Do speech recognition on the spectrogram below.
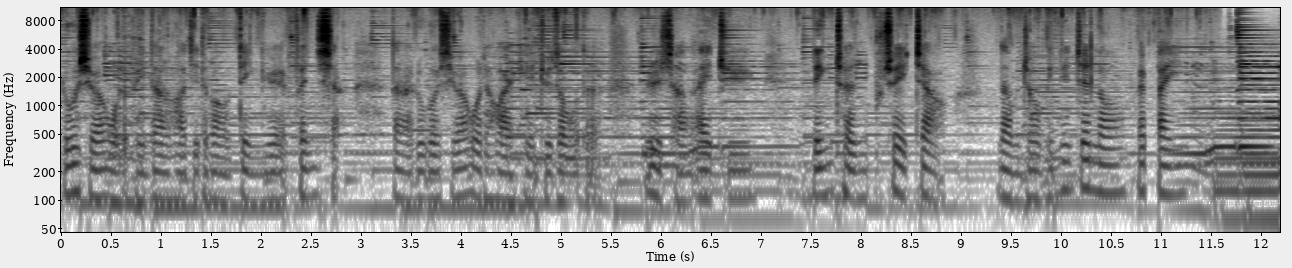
如果喜欢我的频道的话，记得帮我订阅、分享。那如果喜欢我的话，也可以追踪我的日常 IG。凌晨不睡觉，那我们就明天见喽，拜拜。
